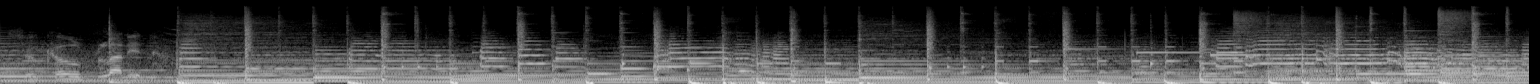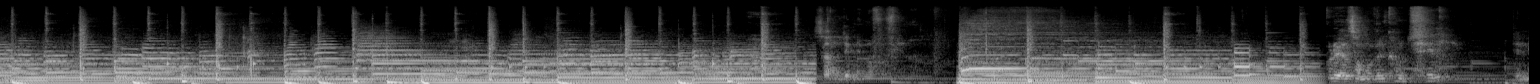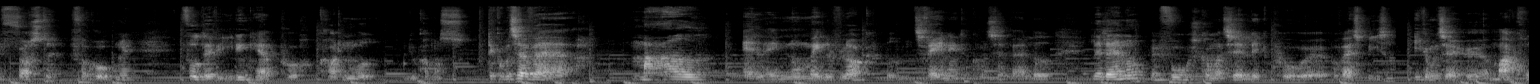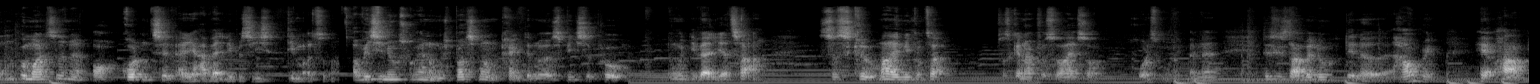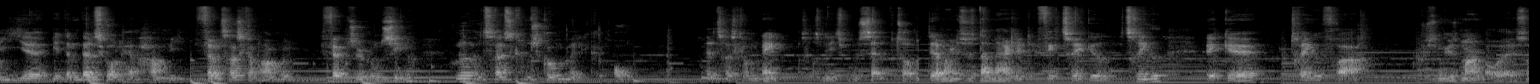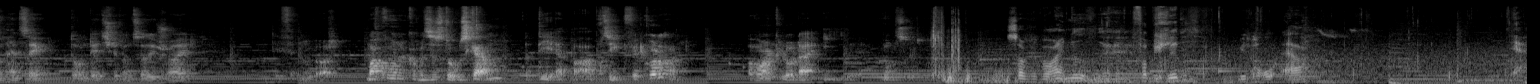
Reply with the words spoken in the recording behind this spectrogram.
So cold-blooded. Træning. Det kommer til at være lidt, lidt andet. Men fokus kommer til at ligge på, øh, på hvad jeg spiser. I kommer til at høre makroen på måltiderne og grunden til, at jeg har valgt lige præcis de måltider. Og hvis I nu skulle have nogle spørgsmål omkring den måde, jeg spiser på, nogle af de valg, jeg tager, så skriv meget ind i kommentar. Så skal jeg nok få svaret så hurtigt som muligt. Men øh, det skal vi starte med nu. Det er noget havregryn. Her har vi, øh, i den vandskål her, har vi 65 gram havregryn, 25 gram siner, 150 gram skummelmælk og 50 gram banan, og så sådan lige smule salt på toppen. Det er der mange, der synes, der er mærkeligt. Jeg fik tricket, tricket, fik uh, tricket fra Christian Guzman, og uh, som han sagde, don't ditch it until you try it. Det er fandme godt. Makroerne kommer til at stå på skærmen, og det er bare protein, fedt, kulhydrat, og hvor mange kalorier der er i øh, måltidet. Så er vi på vej ned øh, for at blive klippet. Mit hår er... Ja,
